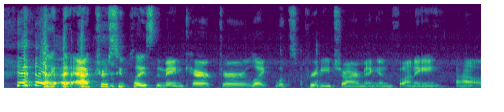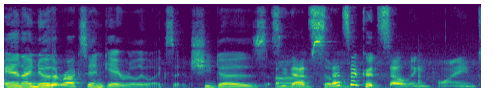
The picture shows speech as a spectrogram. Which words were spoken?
like the actress who plays the main character like looks pretty charming and funny. Um, and I know that Roxane Gay really likes it. She does. see, um, that's some... that's a good selling point.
